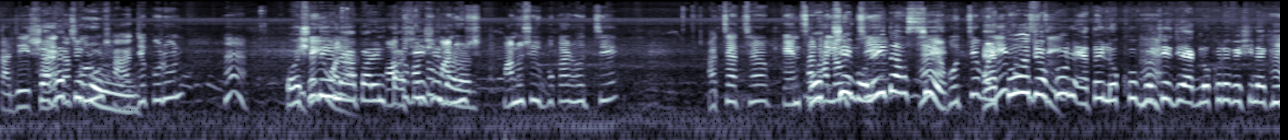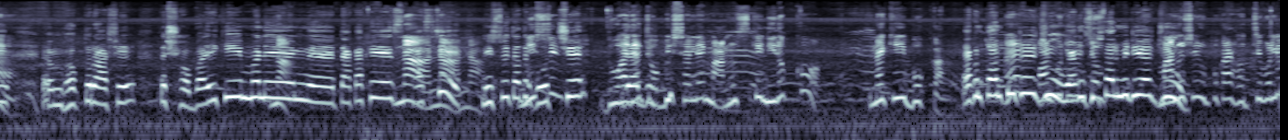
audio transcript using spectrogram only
কাজে সহায়তা সাহায্য করুন। সাহায্য করুন। হ্যাঁ কত কত মানুষ মানুষের উপকার হচ্ছে। আচ্ছা আচ্ছা ক্যান্সার ভালো হচ্ছে হচ্ছে? বলেই তো আসছে। হ্যাঁ, হচ্ছে বলেই এত তো যখন এতই লক্ষ্য বলছে যে এক লক্ষেরও বেশি নাকি হ্যাঁ। ভক্তরা আসে তা সবাই কি মানে টাকা খেয়ে আসছে? নিশ্চয়ই তাদের হচ্ছে। দু হাজার চব্বিশ সালে মানুষ কি নিরক্ষর নাকি বোকা? এখন কম্পিউটারের হ্যাঁ, যুগ এখন সোশ্যাল মিডিয়ার যুগ। মানুষের উপকার হচ্ছে বলে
